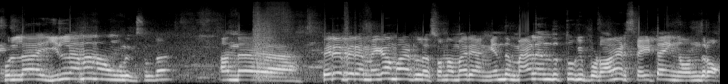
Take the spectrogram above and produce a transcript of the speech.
ஃபுல்லா இல்லைன்னா நான் உங்களுக்கு சொல்றேன். அந்த பெரிய பெரிய மெகா மார்ட்ல சொன்ன மாதிரி அங்கேருந்து மேல இருந்து தூக்கி போடுவாங்க ஸ்ட்ரைட்டா இங்க வந்துரும்.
